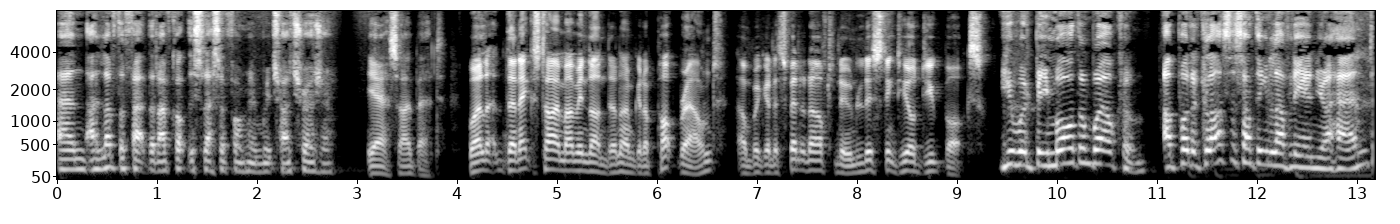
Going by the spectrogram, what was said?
And I love the fact that I've got this letter from him, which I treasure. Yes, I bet. Well, the next time I'm in London, I'm going to pop round and we're going to spend an afternoon listening to your jukebox. You would be more than welcome. I'll put a glass of something lovely in your hand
